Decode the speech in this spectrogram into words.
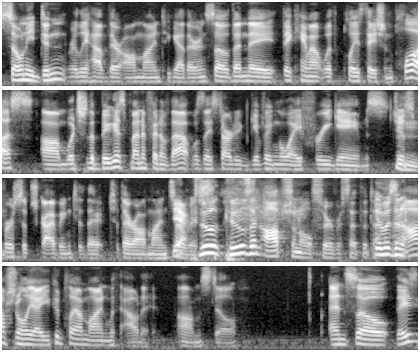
Sony didn't really have their online together, and so then they they came out with PlayStation Plus, um, which the biggest benefit of that was they started giving away free games just Mhm. for subscribing to their to their online Yeah, service. because it, was- 'cause it was an optional service at the time. it was an optional, yeah. You could play online without it, um, still. And so they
